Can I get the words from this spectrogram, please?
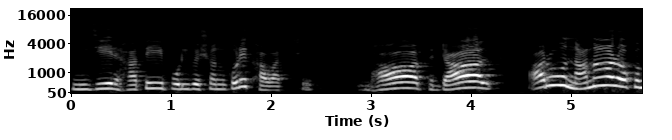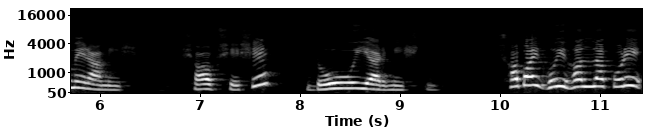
নিজের হাতে পরিবেশন করে খাওয়াচ্ছে। ভাত, ডাল, আরও নানা রকমের আমিষ। সব শেষে দই আর মিষ্টি। সবাই হই হল্লা করে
